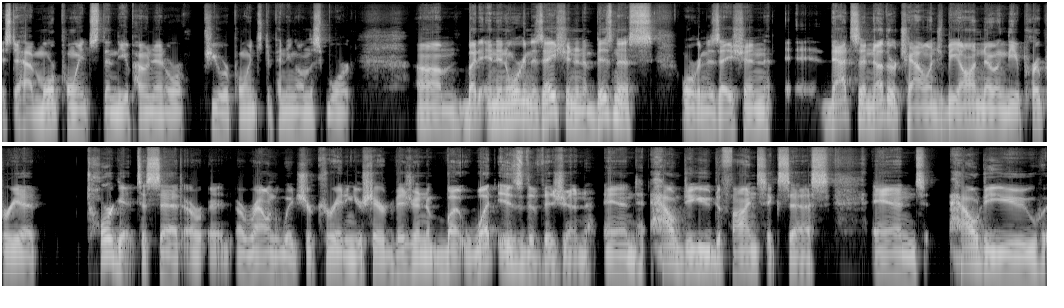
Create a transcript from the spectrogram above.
is to have more points than the opponent or fewer points, depending on the sport. Um, but in an organization, in a business organization, that's another challenge beyond knowing the appropriate target to set ar- around which you're creating your shared vision. But what is the vision and how do you define success? And how do you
